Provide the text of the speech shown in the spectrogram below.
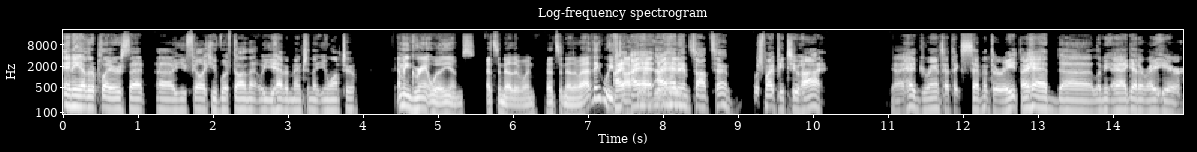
Any other players that uh, you feel like you've whiffed on that you haven't mentioned that you want to? I mean, Grant Williams. That's another one. That's another one. I think we've I, talked. I about had I had him top ten, which might be too high. Yeah, I had Grant. I think seventh or eighth. I had. uh Let me. I got it right here.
